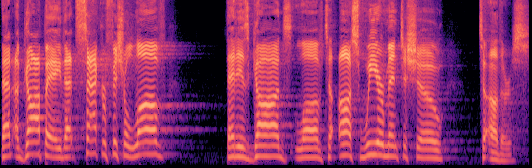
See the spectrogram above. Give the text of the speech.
That agape, that sacrificial love, that is God's love to us, we are meant to show to others.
